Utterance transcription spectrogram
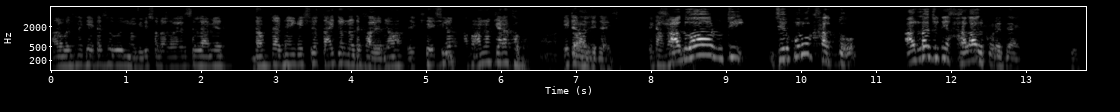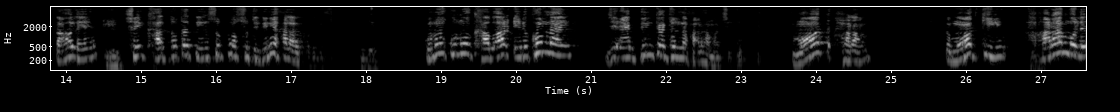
আর বলছে নাকি এটা শুধু নবী সাল্লাল্লাহু আলাইহি সাল্লামের দাঁতটা ভেঙে গেছিল তাই জন্য এটা খাওয়া যাবে না। খেয়েছিল আমরা কেন খাব? এটা বলতে চাইছে। এটা হালুয়া রুটি যে কোনো খাদ্য আল্লাহ যদি হালাল করে দেয় তাহলে সেই খাদ্যটা তিনশো পঁয়ষট্টি দিনে হালাল করে দিবে। জি। কোনো কোনো খাবার এরকম নাই যে একদিনকার জন্য হারাম আছে। মদ হারাম। তো মদ কি হারাম বলে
